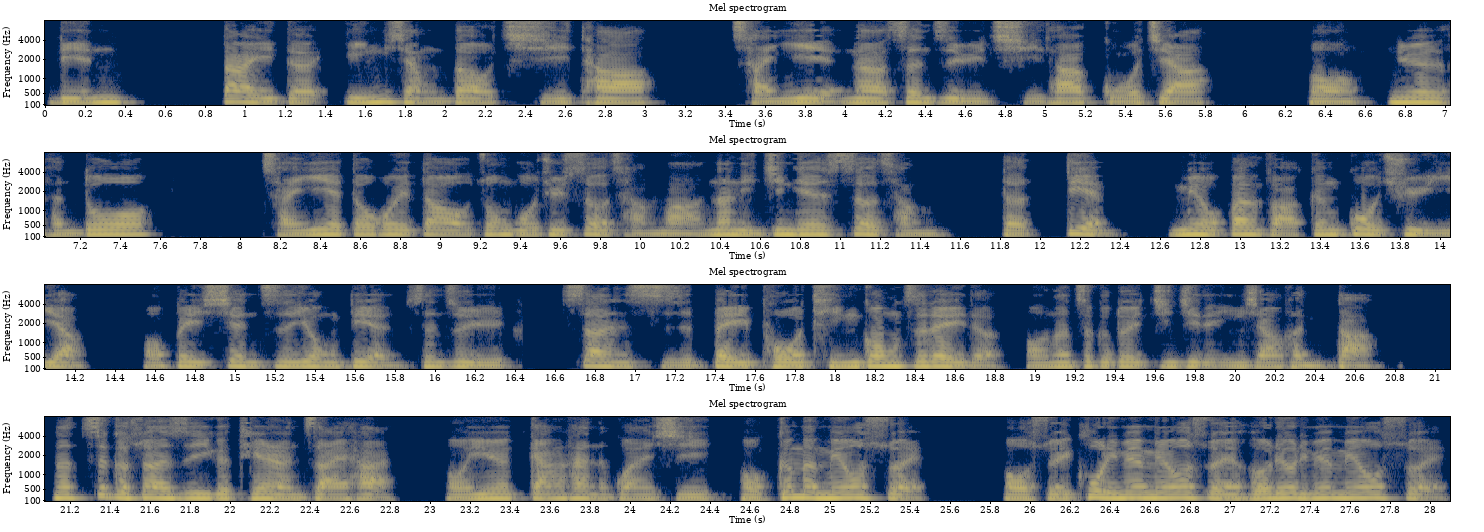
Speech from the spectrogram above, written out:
连带的影响到其他产业？那甚至于其他国家哦，因为很多。产业都会到中国去设厂嘛，那你今天设厂的电没有办法跟过去一样哦，被限制用电，甚至于暂时被迫停工之类的哦，那这个对经济的影响很大。那这个算是一个天然灾害哦，因为干旱的关系哦，根本没有水哦，水库里面没有水，河流里面没有水，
